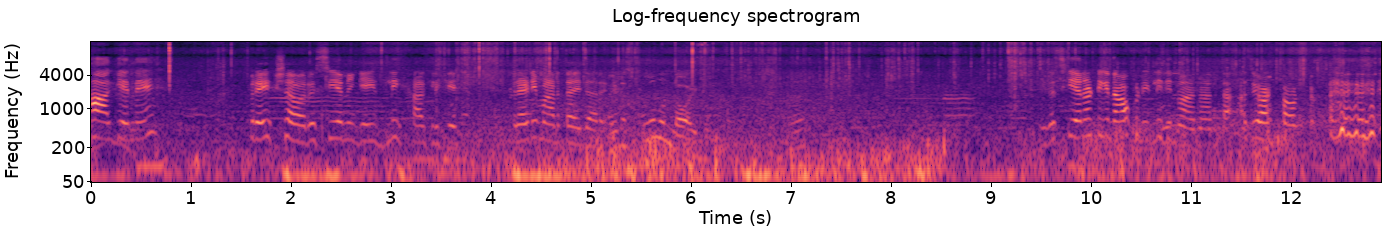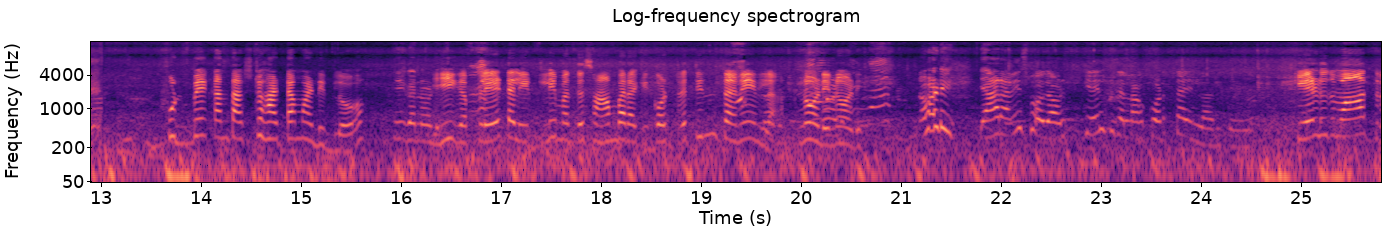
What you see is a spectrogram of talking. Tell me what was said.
ಹಾಗೇನೆ ಪ್ರೇಕ್ಷ ಅವರು ಸಿಯನಿಗೆ ಇಡ್ಲಿ ಹಾಕ್ಲಿಕ್ಕೆ ರೆಡಿ ಮಾಡ್ತಾ ಇದ್ದಾರೆ. ಈಗ ಸಿಯನೊಟ್ಟಿಗೆ ನಾವು ಕೂಡ ಇಡ್ಲಿ ತಿನ್ನುವಾನ ಅಂತ. ಅದು ಆಗ್ತಾ ಉಂಟು. ಫುಡ್ ಬೇಕಂತ ಅಷ್ಟು ಹಠ ಮಾಡಿದ್ಲು. ಈಗ ನೋಡಿ. ಈಗ ಪ್ಲೇಟಲ್ಲಿ ಇಡ್ಲಿ ಮತ್ತೆ ಸಾಂಬಾರ್ ಹಾಕಿ ಕೊಟ್ರೆ ತಿಂತಾನೆ ಇಲ್ಲ. ನೋಡಿ ನೋಡಿ. ನೋಡಿ ಯಾರು ಅನಿಸ್ಬೋದು? ಅವಳು ಕೇಳ್ತಿದ್ದಲ್ಲ ನಾವು ಕೊಡ್ತಾ ಇಲ್ಲ ಅಂತೇಳಿ. ಕೇಳುದು ಮಾತ್ರ.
